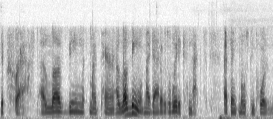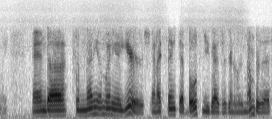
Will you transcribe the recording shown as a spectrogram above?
the craft. I loved being with my parent. I loved being with my dad. It was a way to connect. I think most importantly, and uh, for many and many years, and I think that both of you guys are going to remember this.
